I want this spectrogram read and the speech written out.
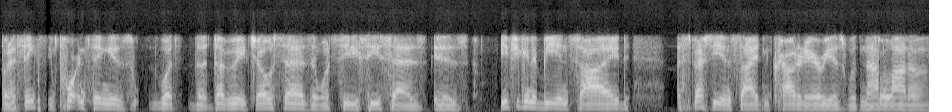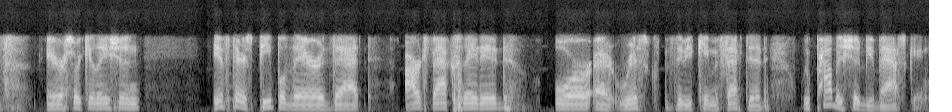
But I think the important thing is what the WHO says and what CDC says is if you're going to be inside, especially inside in crowded areas with not a lot of air circulation, if there's people there that aren't vaccinated or at risk if they became infected, we probably should be masking.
